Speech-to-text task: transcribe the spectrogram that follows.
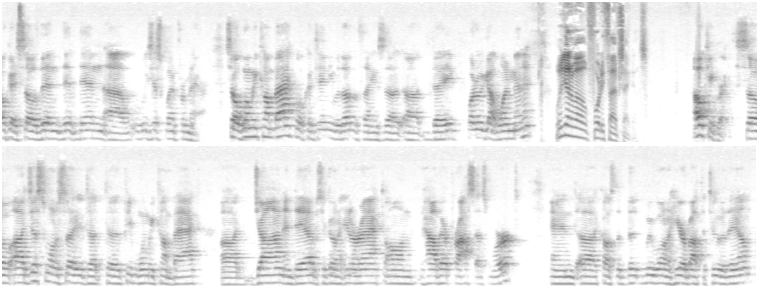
Okay, so then then, then uh, we just went from there. So when we come back, we'll continue with other things. Uh, uh, Dave, what do we got? One minute. We got about 45 seconds. Okay, great. So I just want to say to, to people when we come back, uh, John and Debs are going to interact on how their process worked, and because the, we want to hear about the two of them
